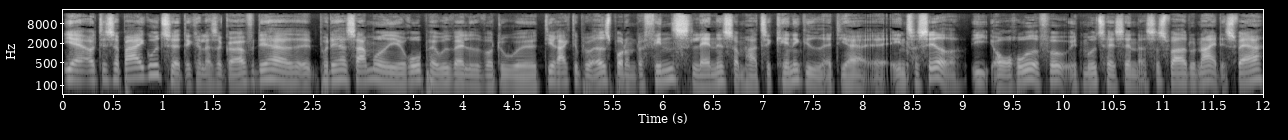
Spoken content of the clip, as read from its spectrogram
Ja, og det ser bare ikke ud til, at det kan lade sig gøre, for det her, på det her samråd i Europaudvalget, hvor du øh, direkte blev adspurgt, om der findes lande, som har tilkendegivet, at de er øh, interesseret i overhovedet at få et modtagscenter, så svarede du nej, desværre.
